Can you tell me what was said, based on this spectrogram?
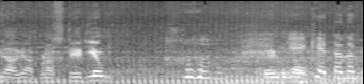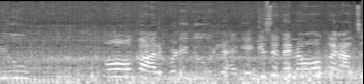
ਇਹ ਆ ਗਿਆ ਆਪਣਾ ਸਟੇਡੀਅਮ। ਪਿੰਡ ਦਾ। ਇਹ ਖੇਤਾਂ ਦਾ ਵਿਊ ਉਹ ਘਰ ਬੜੀ ਦੂਰ ਰਹਿ ਗਏ। ਕਿਸੇ ਦਿਨ ਉਹ ਘਰਾਂ 'ਚ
